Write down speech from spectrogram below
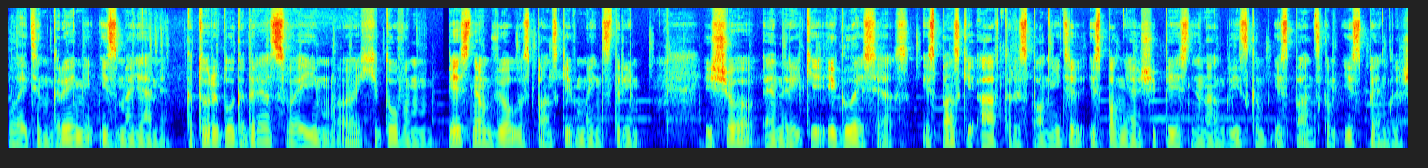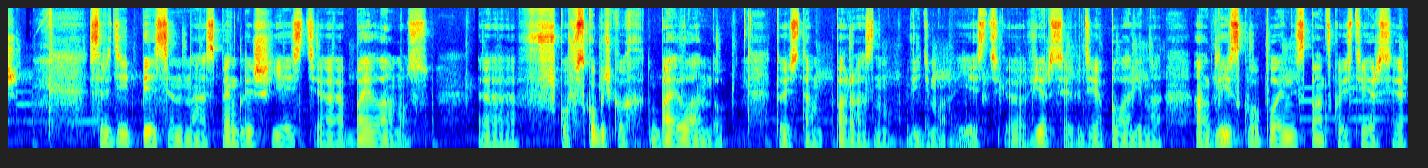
Latin Grammy из Майами, который благодаря своим э, хитовым песням ввел испанский в мейнстрим. Еще Энрике Иглесиас, испанский автор-исполнитель, исполняющий песни на английском, испанском и спенглиш. Среди песен на спенглиш есть э, «Байламос», Э, в, скобочках байландо. То есть там по-разному, видимо. Есть э, версия, где половина английского, половина испанского. Есть версия,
